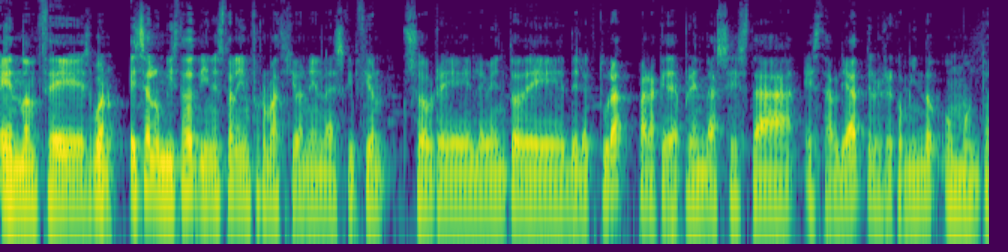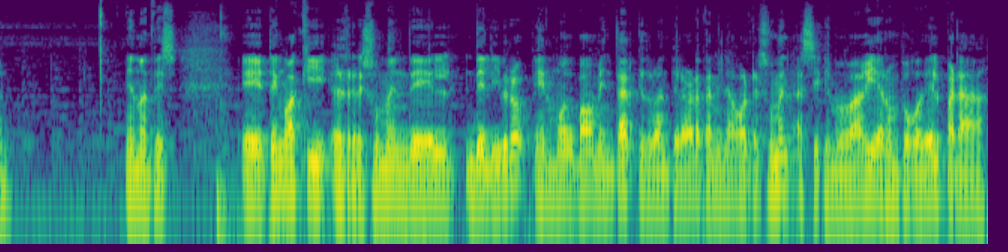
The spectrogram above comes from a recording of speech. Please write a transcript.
Entonces, bueno, échale un vistazo, tienes toda la información en la descripción sobre el evento de, lectura para que aprendas esta, esta habilidad, te lo recomiendo un montón. Entonces, eh, tengo aquí el resumen del, libro en modo mental, que durante la hora también hago el resumen, así que me voy a guiar un poco de él para,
